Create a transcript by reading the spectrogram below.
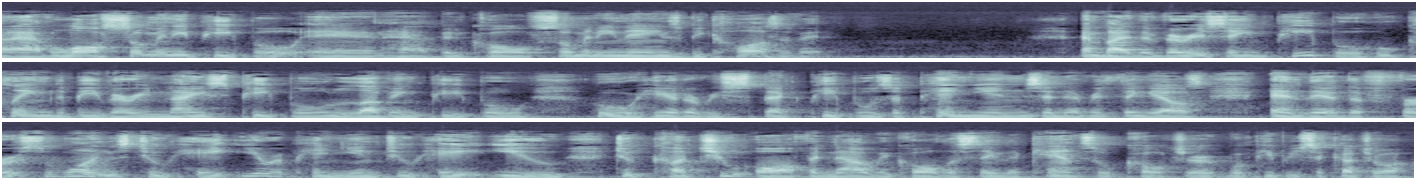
And I have lost so many people and have been called so many names because of it and by the very same people who claim to be very nice people, loving people, who are here to respect people's opinions and everything else. And they're the first ones to hate your opinion, to hate you, to cut you off. And now we call this thing the cancel culture, when people used to cut you off.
